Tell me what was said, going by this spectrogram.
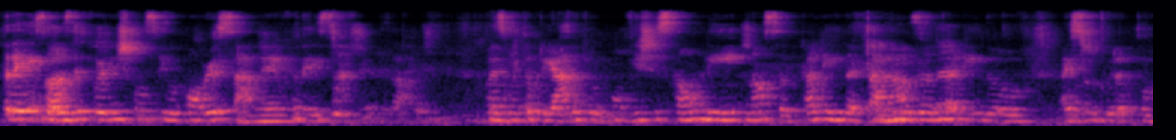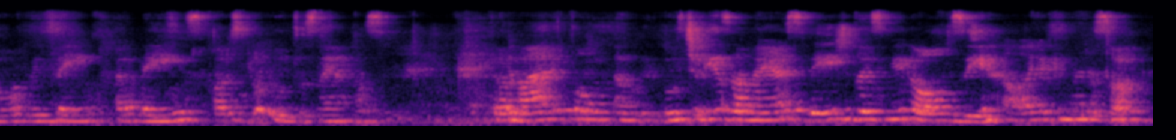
Três horas depois a gente conseguiu conversar, né, Vanessa? Mas muito obrigada pelo convite, estão lindos. Nossa, tá linda a tá casa, né? tá lindo a estrutura toda, o evento, parabéns para os produtos, né? Nossa. Trabalho com, utilizo a MERS desde 2011. Olha que maravilha.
